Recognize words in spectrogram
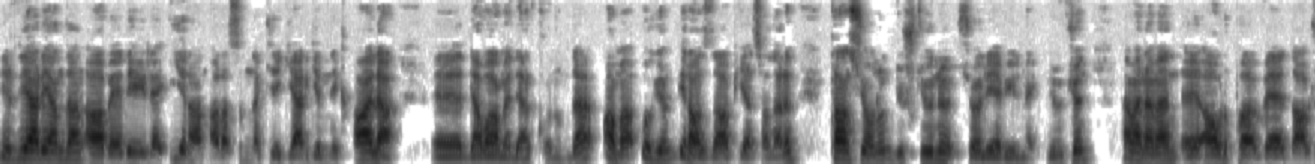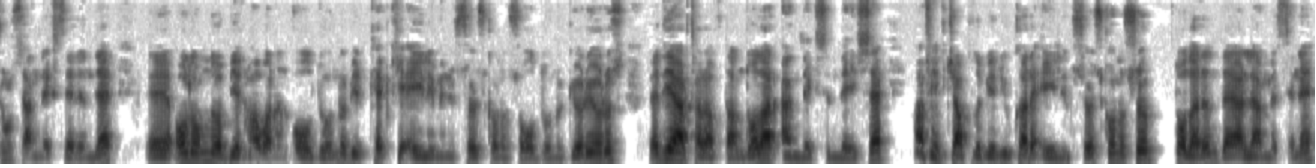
Bir diğer yandan ABD ile İran arasındaki gerginlik hala e, devam eder konumda. Ama bugün biraz daha piyasaların tansiyonun düştüğünü söyleyebilmek mümkün. Hemen hemen e, Avrupa ve Dow Jones endekslerinde e, olumlu bir havanın olduğunu, bir tepki eğiliminin söz konusu olduğunu görüyoruz. Ve diğer taraftan dolar endeksinde ise hafif çaplı bir yukarı eğilim söz konusu. Doların değerlenmesini,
